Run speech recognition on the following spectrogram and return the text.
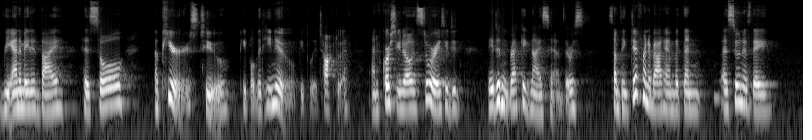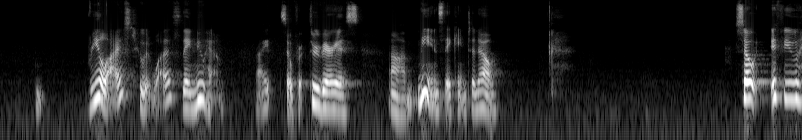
reanimated by his soul, appears to people that he knew, people he talked with. And of course, you know the stories. He did, they didn't recognize him. There was something different about him, but then as soon as they realized who it was, they knew him, right? So for, through various um, means, they came to know. So, if you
